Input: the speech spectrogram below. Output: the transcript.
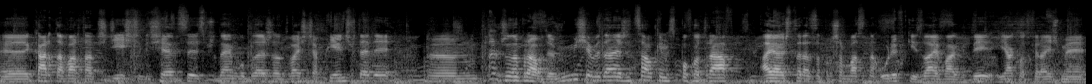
e, karta warta 30 tysięcy, sprzedałem go bodajże za 25 wtedy. Także naprawdę, mi się wydaje, że całkiem spoko traf, a ja już teraz zapraszam was na urywki z live'a, gdy jak otwieraliśmy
